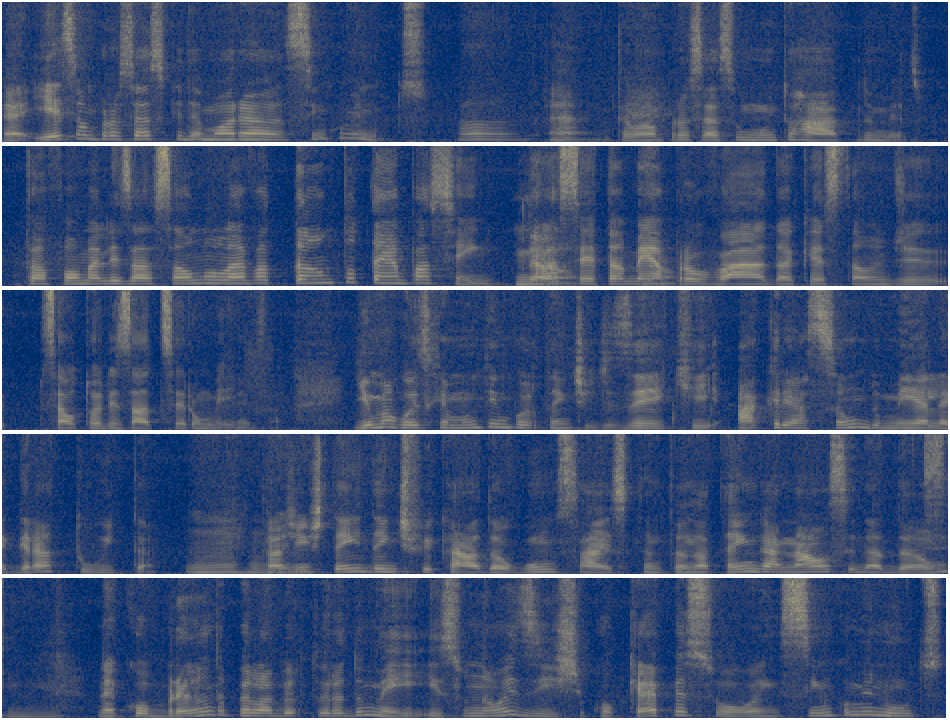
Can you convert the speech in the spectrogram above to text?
É, e esse é um processo que demora cinco minutos. Ah. É, então, é um processo muito rápido mesmo. Então, a formalização não leva tanto tempo assim para ser também não. aprovada a questão de ser autorizado a ser um MEI. Exato. E uma coisa que é muito importante dizer é que a criação do MEI é gratuita. Uhum. Então, a gente tem identificado alguns sites tentando até enganar o cidadão, né, cobrando pela abertura do MEI. Isso não existe. Qualquer pessoa, em cinco minutos,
